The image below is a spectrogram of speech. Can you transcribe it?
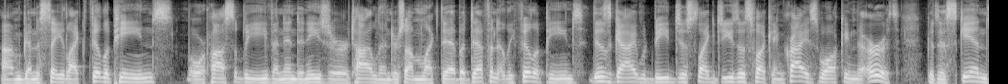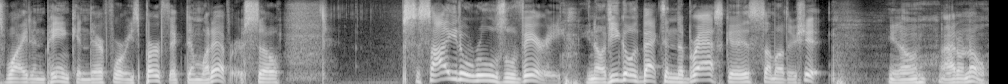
I'm going to say like Philippines or possibly even Indonesia or Thailand or something like that, but definitely Philippines. This guy would be just like Jesus fucking Christ walking the earth because his skin's white and pink and therefore he's perfect and whatever. So societal rules will vary. You know, if he goes back to Nebraska, it's some other shit. You know, I don't know.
